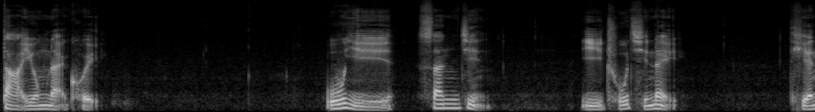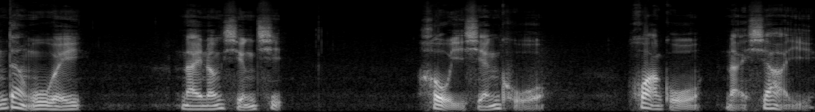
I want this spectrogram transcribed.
大痈乃溃。吾以三进，以除其内，恬淡无为，乃能行气。后以咸苦化骨，乃下矣。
